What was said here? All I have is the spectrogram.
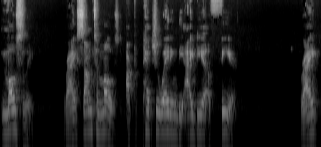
mostly right? Some to most are perpetuating the idea of fear, right?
